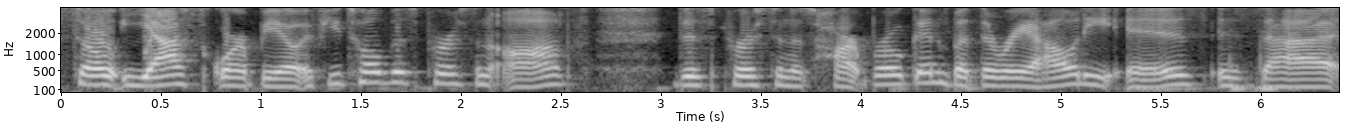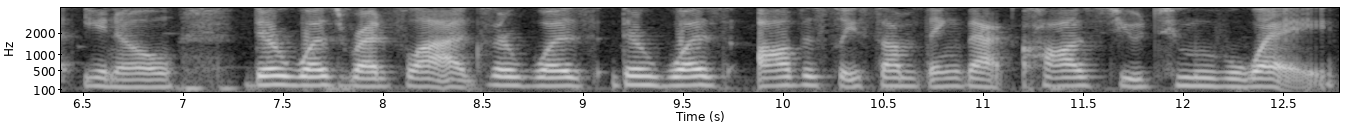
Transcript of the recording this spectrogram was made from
so, yeah, Scorpio, if you told this person off, this person is heartbroken, but the reality is is that, you know, there was red flags. There was there was obviously something that caused you to move away.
